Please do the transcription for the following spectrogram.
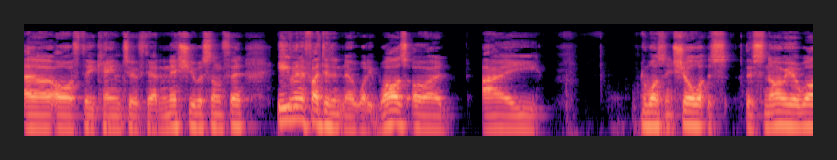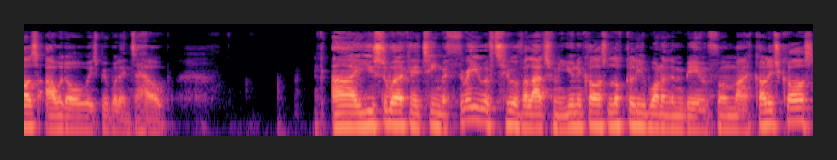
uh, or if they came to if they had an issue or something, even if I didn't know what it was or I wasn't sure what this, this scenario was, I would always be willing to help. I used to work in a team of three with two other lads from a uni course, luckily one of them being from my college course.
